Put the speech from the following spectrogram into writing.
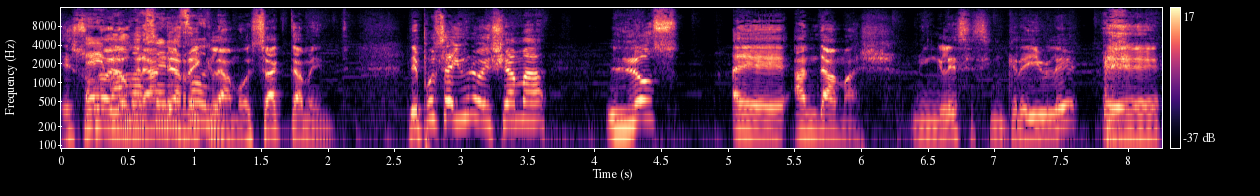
es Eh, uno de los grandes reclamos, exactamente. Después hay uno que se llama Los eh, Andamage. Mi inglés es increíble. eh,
